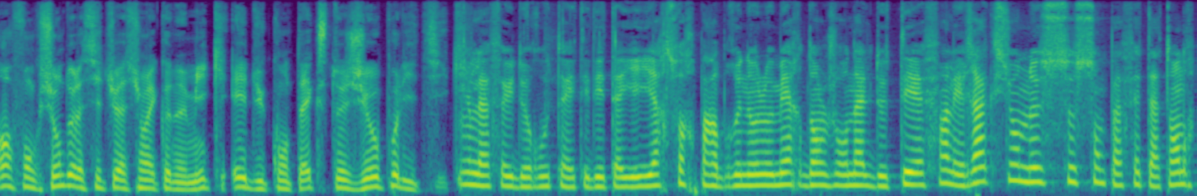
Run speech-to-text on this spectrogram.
en fonction de la situation économique et du contexte géopolitique. La feuille de route a été détaillée hier soir par Bruno Le Maire dans le journal de TF1. Les réactions ne se sont pas faites attendre.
